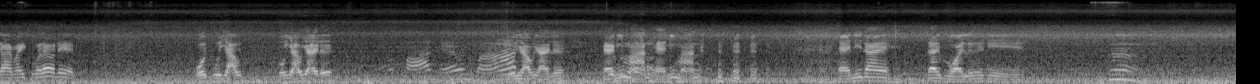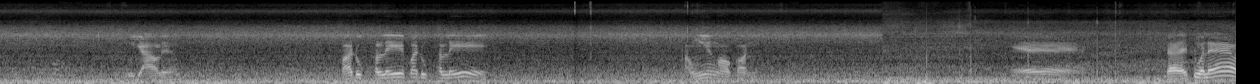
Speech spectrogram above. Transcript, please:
ได้ไหมาอีกตัวแล้วเนี่ยโอ้ยตัวยาวตัวยาวใหญ่เลยหมาแหนมันหมาตัวยาวใหญ่เลยแหนี่หมานแหนี่หมานแหนี่ได้ได้บ่อยเลยนี่ ตัวยาวเลยครับปลาดุกทะเลปลาดุกทะเล เอาเงี้ยงออกก่อนแหมได้หลายตัวแล้ว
